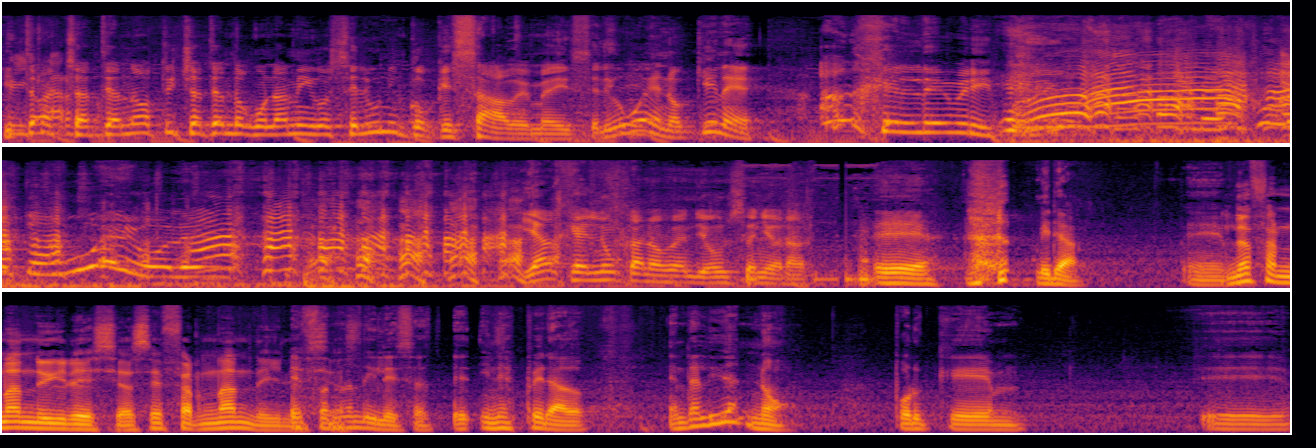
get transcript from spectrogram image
Y estaba chateando, no, estoy chateando con un amigo, es el único que sabe, me dice. Le digo, bueno, ¿quién es? Ángel de Brito. me corto un huevo, le. Y Ángel nunca nos vendió, un señor Ángel. Eh, mira, eh, No es Fernando Iglesias, es Fernanda es Iglesias. Fernando Iglesias, eh, inesperado. En realidad no, porque eh,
